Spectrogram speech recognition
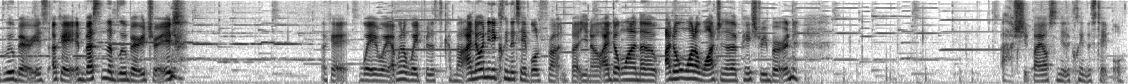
Blueberries. Okay, invest in the blueberry trade. okay, wait, wait, I'm gonna wait for this to come out. I know I need to clean the table in front, but you know, I don't wanna- I don't wanna watch another pastry burn. Oh shoot, but I also need to clean this table.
